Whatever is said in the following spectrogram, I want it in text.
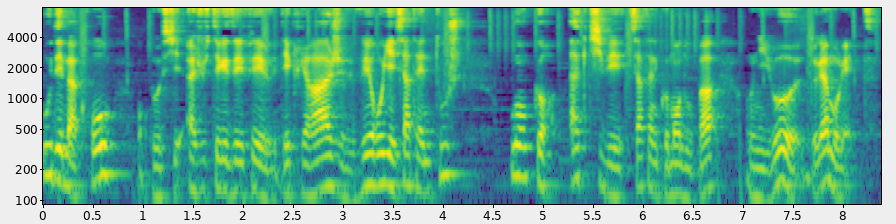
ou des macros. On peut aussi ajuster les effets d'éclairage, verrouiller certaines touches ou encore activer certaines commandes ou pas au niveau de la molette.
